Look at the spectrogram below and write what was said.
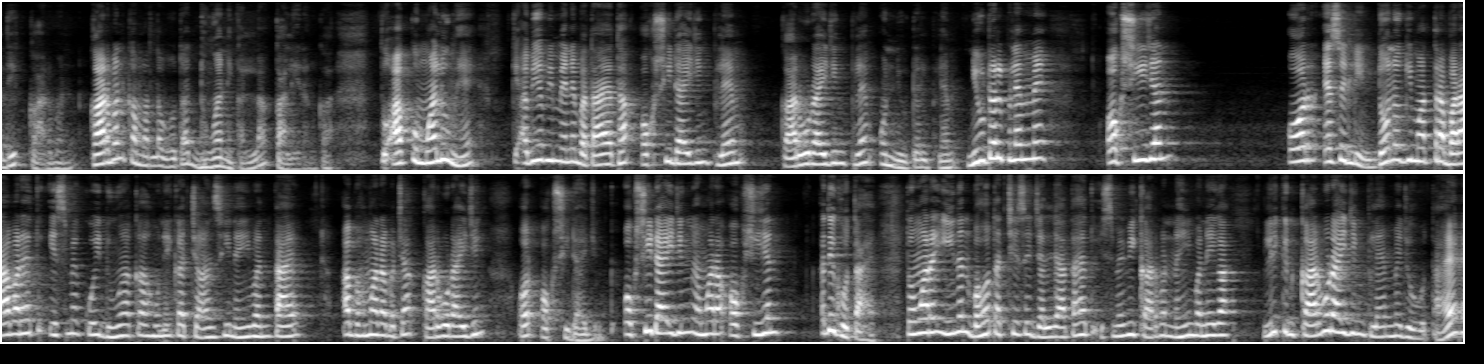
अधिक कार्बन। कार्बन का मतलब होता है धुआँ निकलना काले रंग का। तो आपको मालूम है कि अभी अभी मैंने बताया था ऑक्सीडाइजिंग फ्लेम कार्बोराइजिंग फ्लेम और न्यूट्रल फ्लेम न्यूट्रल फ्लेम में ऑक्सीजन और एसिडलिन दोनों की मात्रा बराबर है तो इसमें कोई धुआँ का होने का चांस ही नहीं बनता है। अब हमारा बचा कार्बोराइजिंग और ऑक्सीडाइजिंग ऑक्सीडाइजिंग में हमारा ऑक्सीजन अधिक होता है। तो हमारा ईंधन बहुत अच्छे से जल जाता है तो इसमें भी कार्बन नहीं बनेगा। लेकिन कार्बोराइजिंग फ्लेम में जो होता है,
